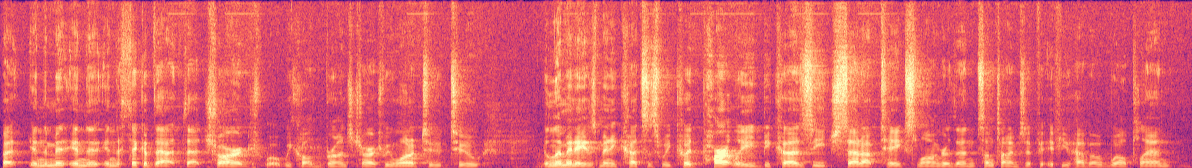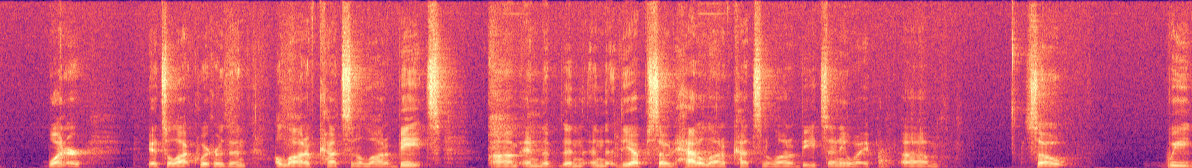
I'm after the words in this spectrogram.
But in the, in the, in the thick of that, that charge, what we called the Bronn's charge, we wanted to, to eliminate as many cuts as we could, partly because each setup takes longer than sometimes if, if you have a well-planned oneer, it's a lot quicker than a lot of cuts and a lot of beats. Um, and the, and, and the- episode had a lot of cuts and a lot of beats anyway. Um, so we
